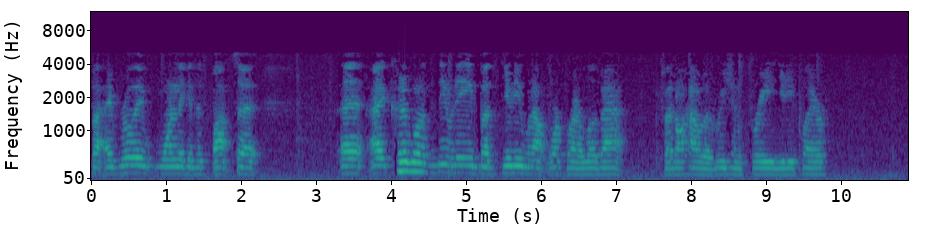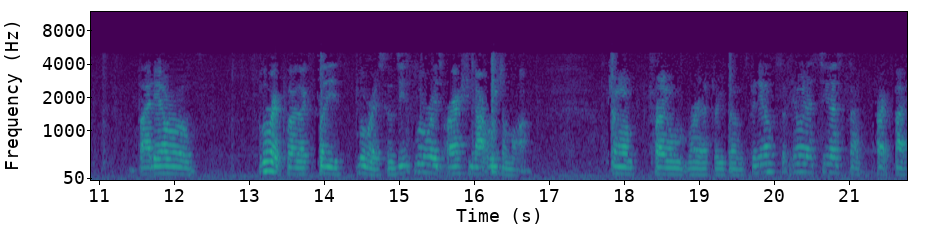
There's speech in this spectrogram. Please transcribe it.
but I really wanted to get this box set. Uh, I could have wanted the DVD, but the DVD would not work where I live at, because I don't have a region-free DVD player. But I do have a Blu-ray player that can play these Blu-rays, because these Blu-rays are actually not region locked. Which I'm going to try them right after you've done this video. So anyway, I'll see you guys next time. Alright, bye.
